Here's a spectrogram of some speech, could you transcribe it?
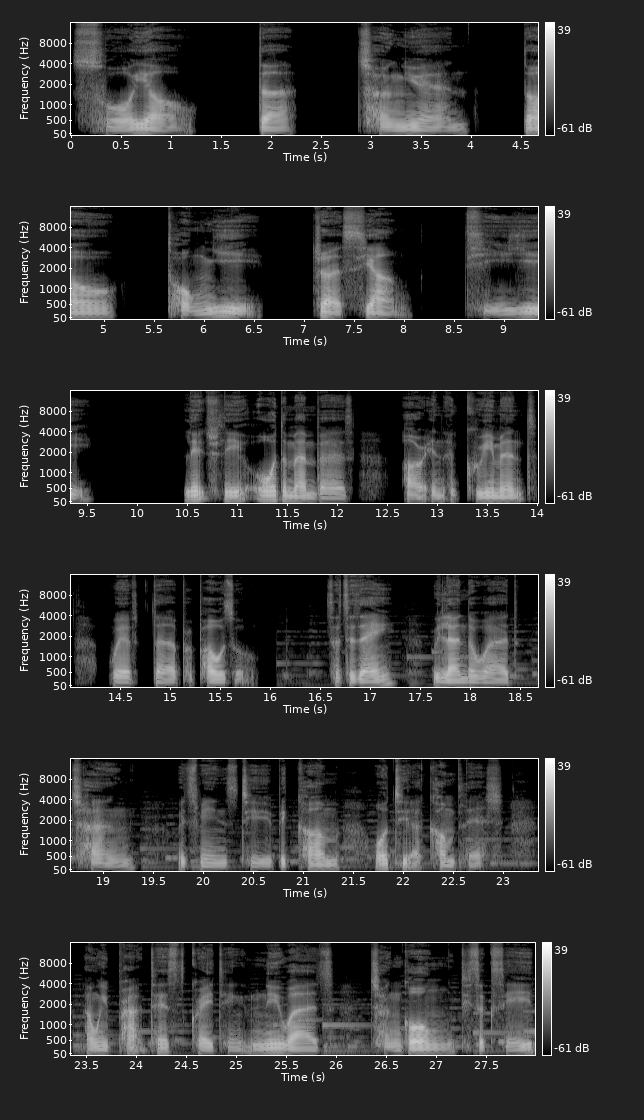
所有的成员都同意这项提议。Literally, all the members are in agreement with the proposal. So today, we learn the word 成, which means to become or to accomplish, and we practiced creating new words 成功 to succeed,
